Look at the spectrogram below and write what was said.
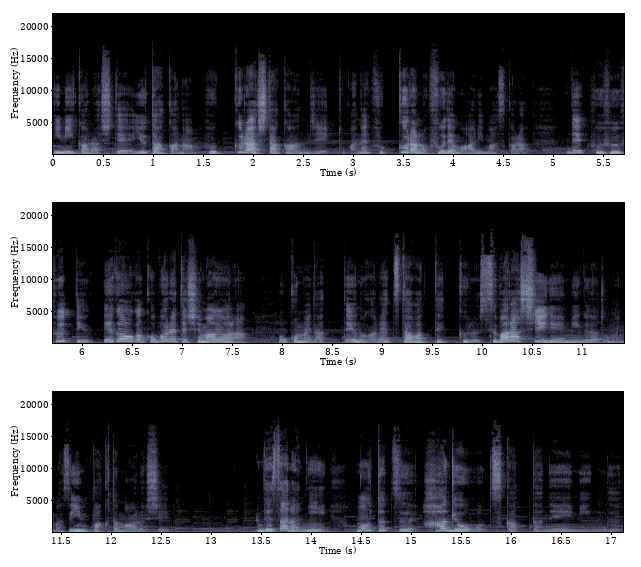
意味からして豊かなふっくらした感じとかねふっくらの「ふ」でもありますから。でふふふっていう笑顔がこぼれてしまうようなお米だっていうのがね伝わってくる素晴らしいネーミングだと思います。インパクトもあるし。でさらにもう一つ「は行」を使ったネーミング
